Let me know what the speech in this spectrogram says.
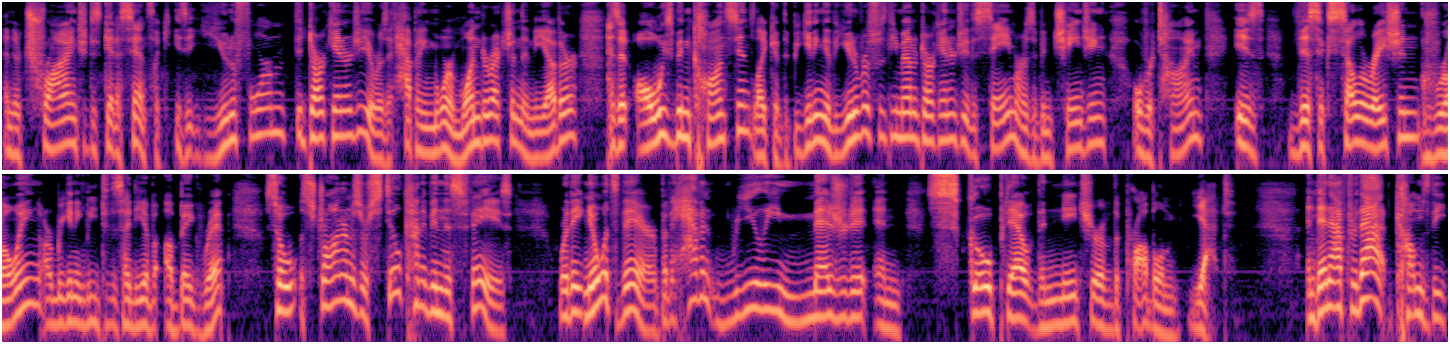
and they're trying to just get a sense like is it uniform the dark energy or is it happening more in one direction than the other? Has it always been constant? Like at the beginning of the universe was the amount of dark energy the same or has it been changing over time? Is this acceleration growing? Are we going to lead to this idea of a big rip? So astronomers are still kind of in this phase where they know it's there, but they haven't really measured it and scoped out the nature of the problem yet. And then after that comes the,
